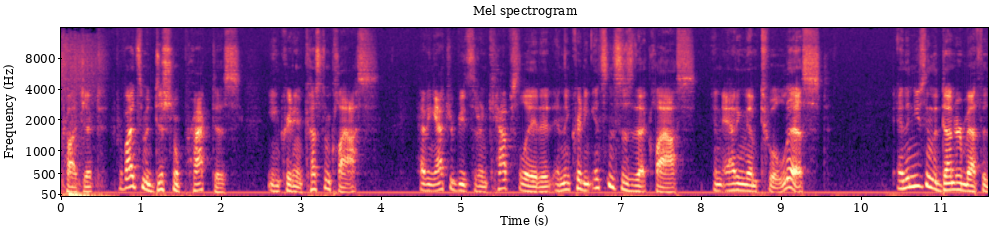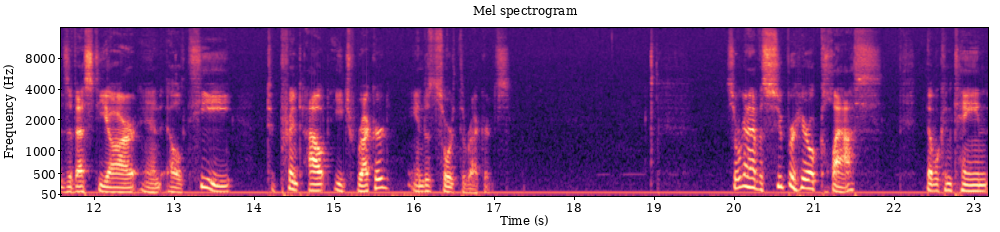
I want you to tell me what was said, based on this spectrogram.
project provides some additional practice in creating a custom class, having attributes that are encapsulated, and then creating instances of that class and adding them to a list, and then using the dunder methods of str and lt to print out each record and to sort the records. So we're going to have a superhero class that will contain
